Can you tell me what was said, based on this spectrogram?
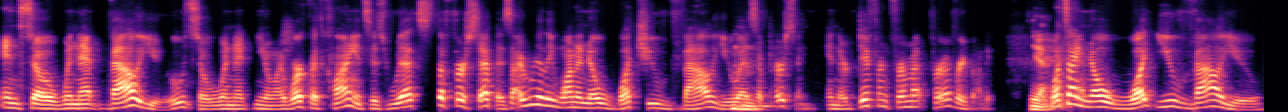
And so when that value, so when it, you know, I work with clients is that's the first step is I really want to know what you value mm -hmm. as a mm-hmm. person and they're different for, for everybody. Yeah. Once I know what you value,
